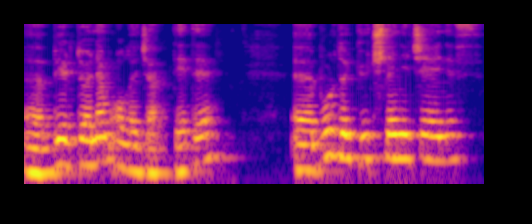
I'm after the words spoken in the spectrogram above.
e, bir dönem olacak dedi. E, burada güçleneceğiniz,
